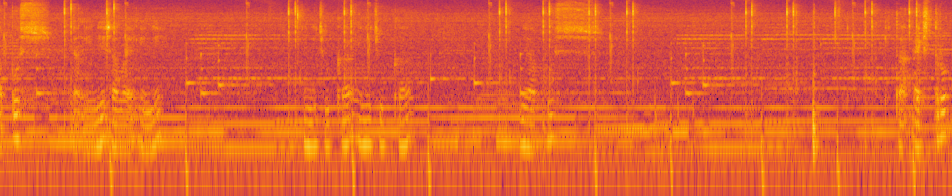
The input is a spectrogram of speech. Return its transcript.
hapus yang ini sama yang ini. Ini juga ini juga ini hapus kita extrude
